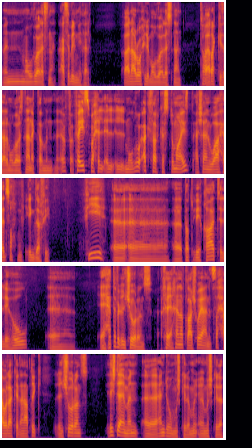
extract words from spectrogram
من موضوع الأسنان على سبيل المثال فأنا أروح لموضوع الأسنان طبعا. فأركز على موضوع الاسنان أكثر من فيصبح ال- ال- الموضوع أكثر كستمايزد عشان الواحد صح. يقدر فيه. فيه آه آه آه تطبيقات اللي هو يعني حتى في الإنشورنس. خلينا نطلع شوي عن الصحة ولكن أنا أعطيك الإنشورنس. ليش دائما عندهم مشكلة مشكلة؟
